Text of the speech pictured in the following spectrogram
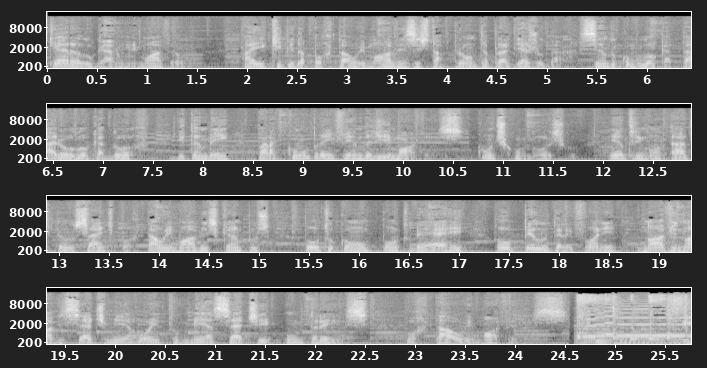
Quer alugar um imóvel? A equipe da Portal Imóveis está pronta para lhe ajudar, sendo como locatário ou locador, e também para compra e venda de imóveis. Conte conosco. Entre em contato pelo site portalimóveiscampus.com.br ou pelo telefone 997686713. Portal Imóveis.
